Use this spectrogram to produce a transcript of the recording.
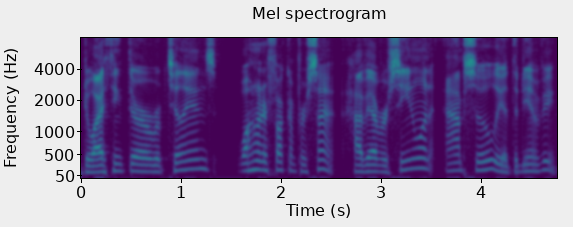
do i think there are reptilians 100 fucking percent have you ever seen one absolutely at the dmv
